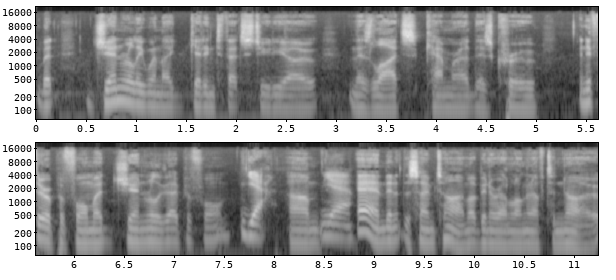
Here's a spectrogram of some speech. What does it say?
but generally when they get into that studio and there's lights, camera, there's crew, and if they're a performer, generally they perform. Yeah, Um, yeah. And then at the same time, I've been around long enough to know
